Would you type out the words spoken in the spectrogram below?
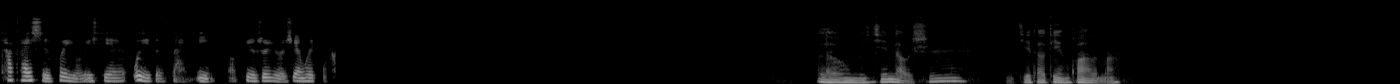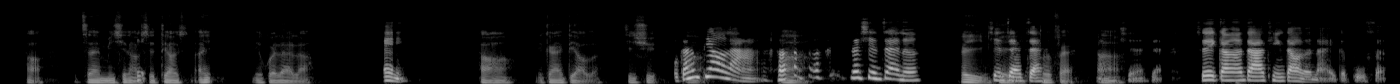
他开始会有一些胃的反应啊，譬如说有些人会打。Hello，明星老师，你接到电话了吗？好，在明星老师掉，哎，你回来了。哎，好，好，你刚才掉了，继续。我刚刚掉啦，啊、那现在呢？可以，现在在，perfect 啊，现在在。所以刚刚大家听到了哪一个部分？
